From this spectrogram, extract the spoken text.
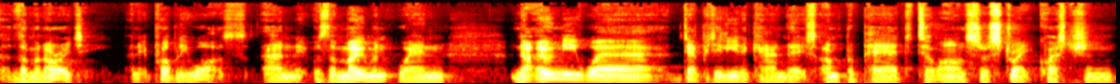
the minority, and it probably was, and it was the moment when not only were deputy leader candidates unprepared to answer a straight question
